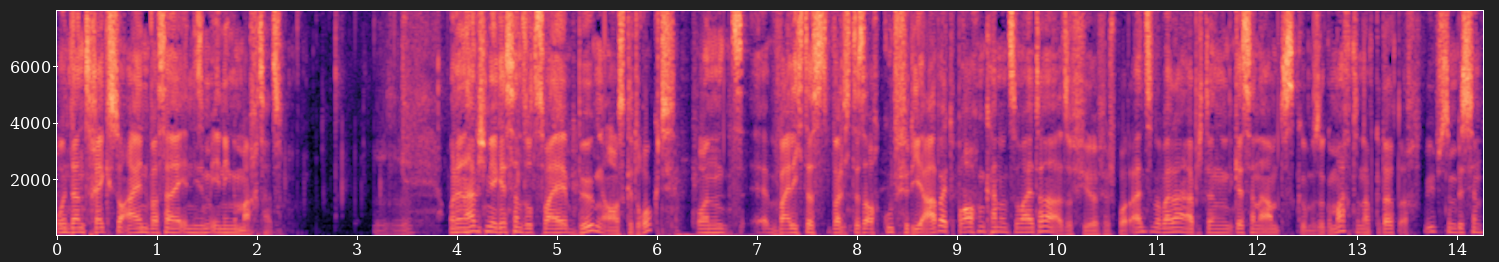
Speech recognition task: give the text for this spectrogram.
und dann trägst du ein, was er in diesem Inning gemacht hat. Und dann habe ich mir gestern so zwei Bögen ausgedruckt und äh, weil ich das, weil ich das auch gut für die Arbeit brauchen kann und so weiter, also für, für Sport 1 und so weiter, habe ich dann gestern Abend das so gemacht und habe gedacht, ach, übst du ein bisschen,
